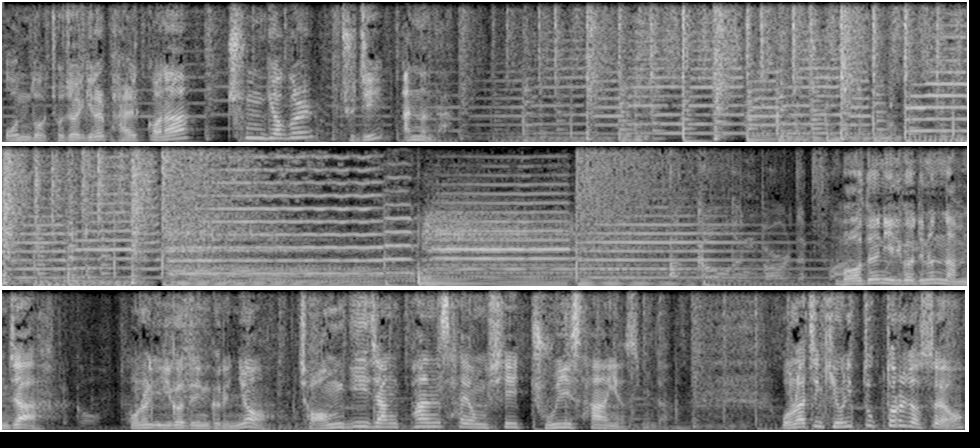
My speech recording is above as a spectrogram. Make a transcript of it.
온도 조절기를 밟거나 충격을 주지 않는다. 뭐든 읽어주는 남자. 오늘 읽어드린 글은요, 전기장판 사용 시 주의사항이었습니다. 오늘 아침 기온이 뚝 떨어졌어요.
